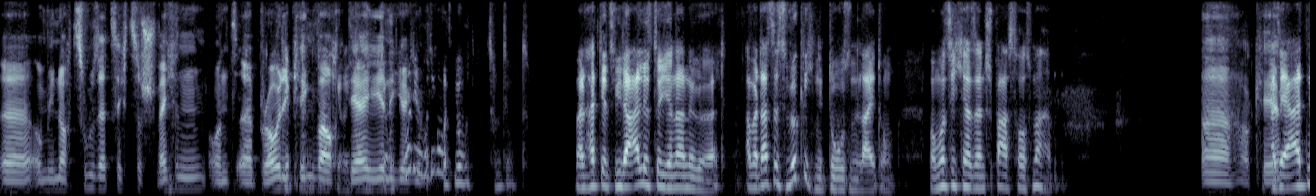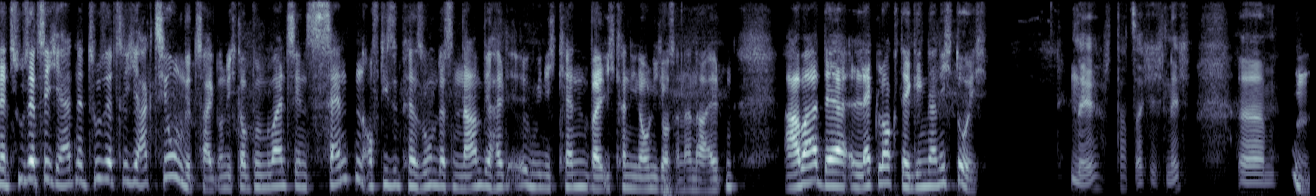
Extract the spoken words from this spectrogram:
äh, um ihn noch zusätzlich zu schwächen. Und äh, Brody King war auch derjenige. Man hat jetzt wieder alles durcheinander gehört. Aber das ist wirklich eine Dosenleitung. Man muss sich ja seinen Spaß draus machen. Äh, okay. Also er hat eine zusätzliche, er hat eine zusätzliche Aktion gezeigt. Und ich glaube, du meinst den Senten auf diese Person, dessen Namen wir halt irgendwie nicht kennen, weil ich kann ihn auch nicht auseinanderhalten. Aber der Leglock, der ging da nicht durch. Nee, tatsächlich nicht. Ähm, Hm.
